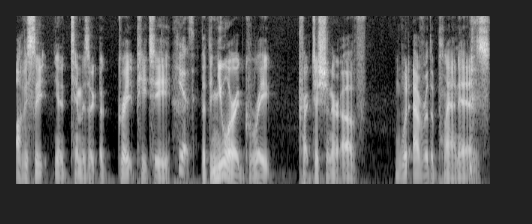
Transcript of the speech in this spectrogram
obviously, you know, Tim is a, a great PT. He is. But then you are a great practitioner of whatever the plan is.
